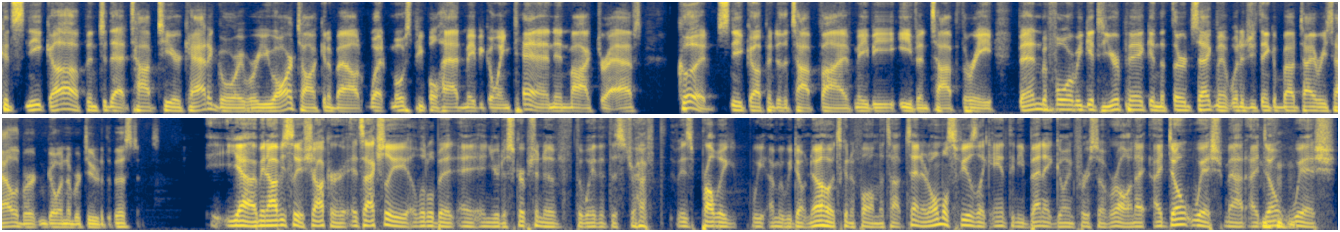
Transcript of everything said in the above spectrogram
could sneak up into that top tier category where you are talking about what most people had maybe going 10 in mock drafts could sneak up into the top five, maybe even top three. Ben, before we get to your pick in the third segment, what did you think about Tyrese Halliburton going number two to the Pistons? Yeah, I mean, obviously a shocker. It's actually a little bit in your description of the way that this draft is probably. We, I mean, we don't know how it's going to fall in the top ten. It almost feels like Anthony Bennett going first overall, and I, I don't wish Matt. I don't wish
